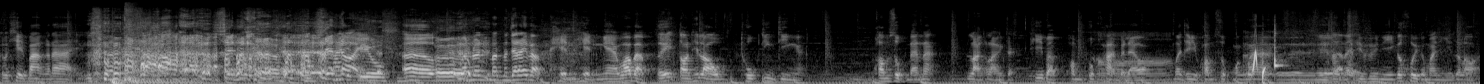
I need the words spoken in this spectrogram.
ก็เครียดบ้างก็ได้เครียดหน่อยเครียดหน่อยให้ฟิลเออเออมันมันมันมันจะได้แบบเห็นเห็นไงว่าแบบเอ้ยตอนที่เราทุกข์จริง ๆอะความสุขนั้นอะหลังหลังจากที่แบบความทุกข์ผ่านไปแล้วอะอ๋อ มันจะมีความสุขมากๆเออเอออะไรฟิลๆนี้ก็คุยกับมันอย่างนี้ตลอด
